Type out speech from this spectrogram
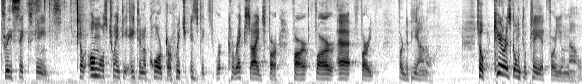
3 sixteenths. So almost 28 and a quarter, which is the correct size for, for, for, uh, for, for the piano. So Ciara is going to play it for you now.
